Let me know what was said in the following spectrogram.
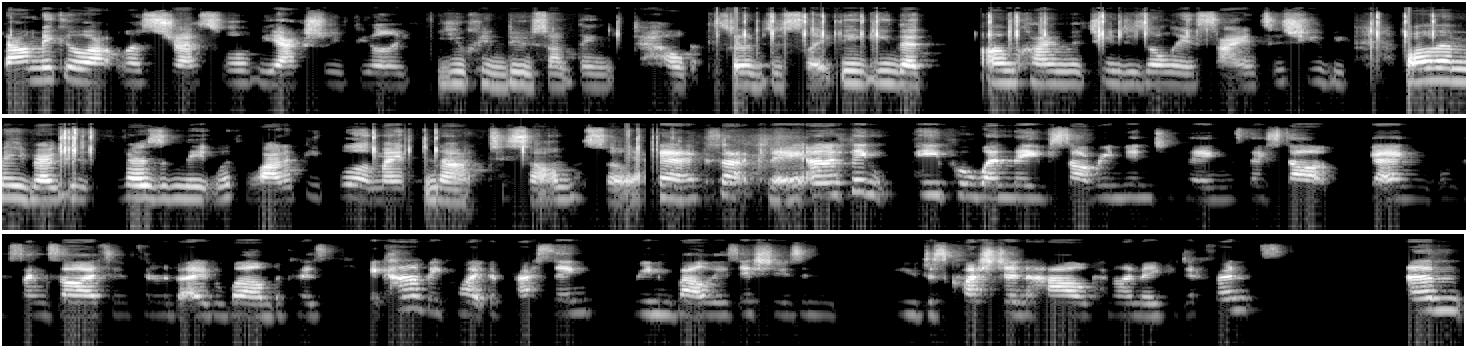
that'll make it a lot less stressful if you actually feel like you can do something to help instead of just like thinking that um, climate change is only a science issue. While that may reg- resonate with a lot of people, it might not to some. So yeah. yeah, exactly. And I think people, when they start reading into things, they start getting all this anxiety and feeling a bit overwhelmed because it can be quite depressing reading about all these issues and you just question how can I make a difference. Um,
